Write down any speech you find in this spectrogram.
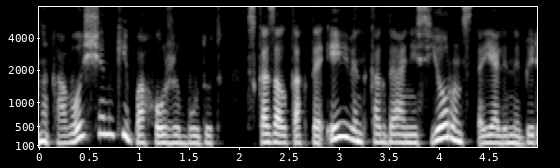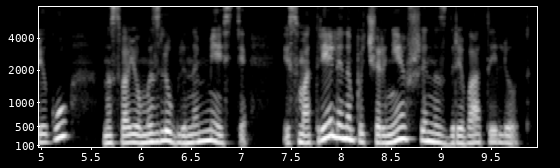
«На кого щенки похожи будут?» — сказал как-то Эйвинд, когда они с Йорун стояли на берегу, на своем излюбленном месте, и смотрели на почерневший ноздреватый лед.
